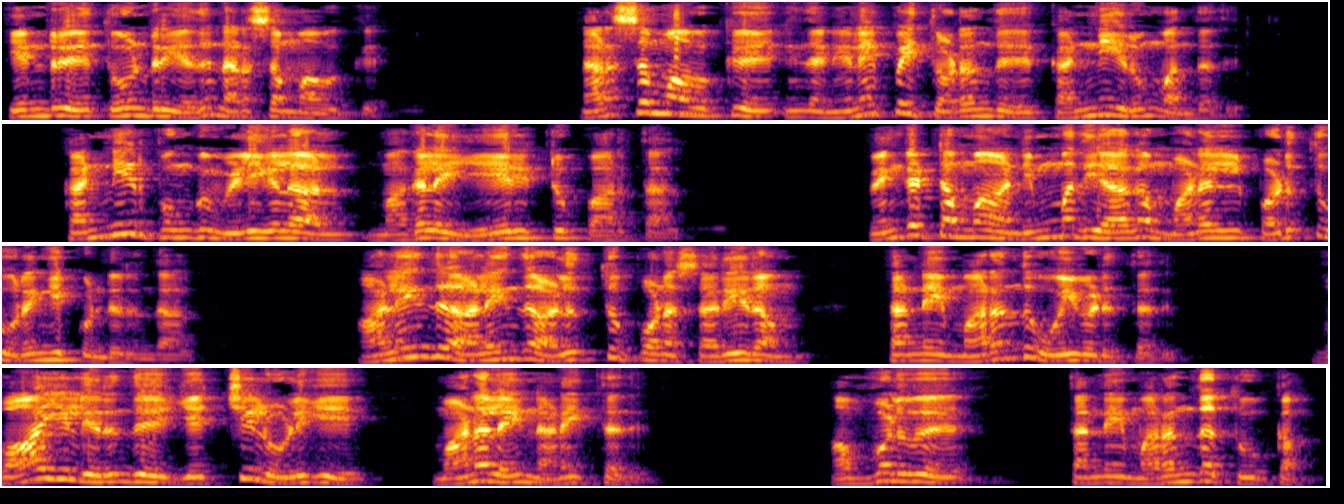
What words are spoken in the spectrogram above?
என்று தோன்றியது நரசம்மாவுக்கு. நரசம்மாவுக்கு இந்த நினைப்பை தொடர்ந்து கண்ணீரும் வந்தது. கண்ணீர் பொங்கும் விழிகளால் மகளை ஏறிட்டு பார்த்தாள். வெங்கட்டம்மா நிம்மதியாக மணலில் படுத்து உறங்கிக் கொண்டிருந்தாள். அலைந்து அலைந்து அழுத்து போன சரீரம் தன்னை மறந்து ஓய்வெடுத்தது. வாயில் இருந்து எச்சில் ஒழுகி மணலை நனைத்தது. அவ்வளவு தன்னை மறந்த தூக்கம்.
